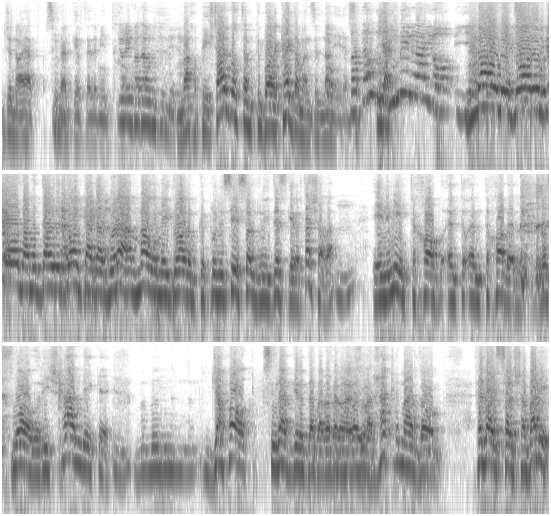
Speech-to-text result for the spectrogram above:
جنایت صورت گرفته در این یعنی انتخابات به دور دو میره من خب پیشتر گفتم که بارکک به منزل به نمیرسه دور دو یک میره یا یک ما دور یک چیز امیدوارم دیگه که است به مو دور در دوم که اگر نتیجه گناه ما امیدوارم که پنج سه سال روی دست گرفته شود ام. اینمی انتخاب انت- انتخاب رسوا و ریشخندی که ب- ب- جفا صورت گرفت در برابر فدای آقای بر صلح حق شود. مردم فدای سال شود بله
